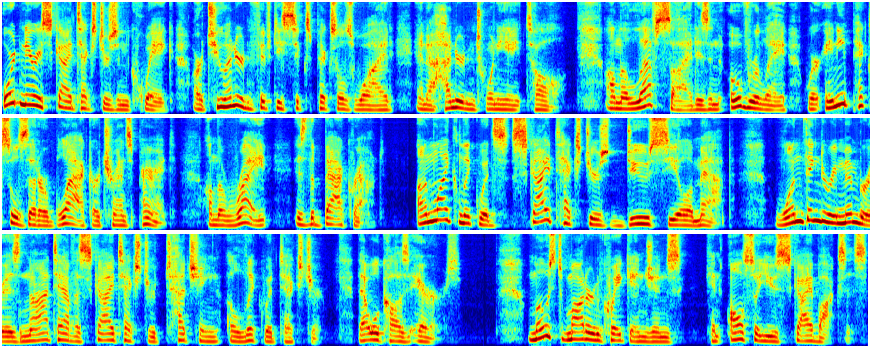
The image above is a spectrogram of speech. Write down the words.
Ordinary sky textures in Quake are 256 pixels wide and 128 tall. On the left side is an overlay where any pixels that are black are transparent. On the right is the background. Unlike liquids, sky textures do seal a map. One thing to remember is not to have a sky texture touching a liquid texture. That will cause errors. Most modern Quake engines can also use skyboxes.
